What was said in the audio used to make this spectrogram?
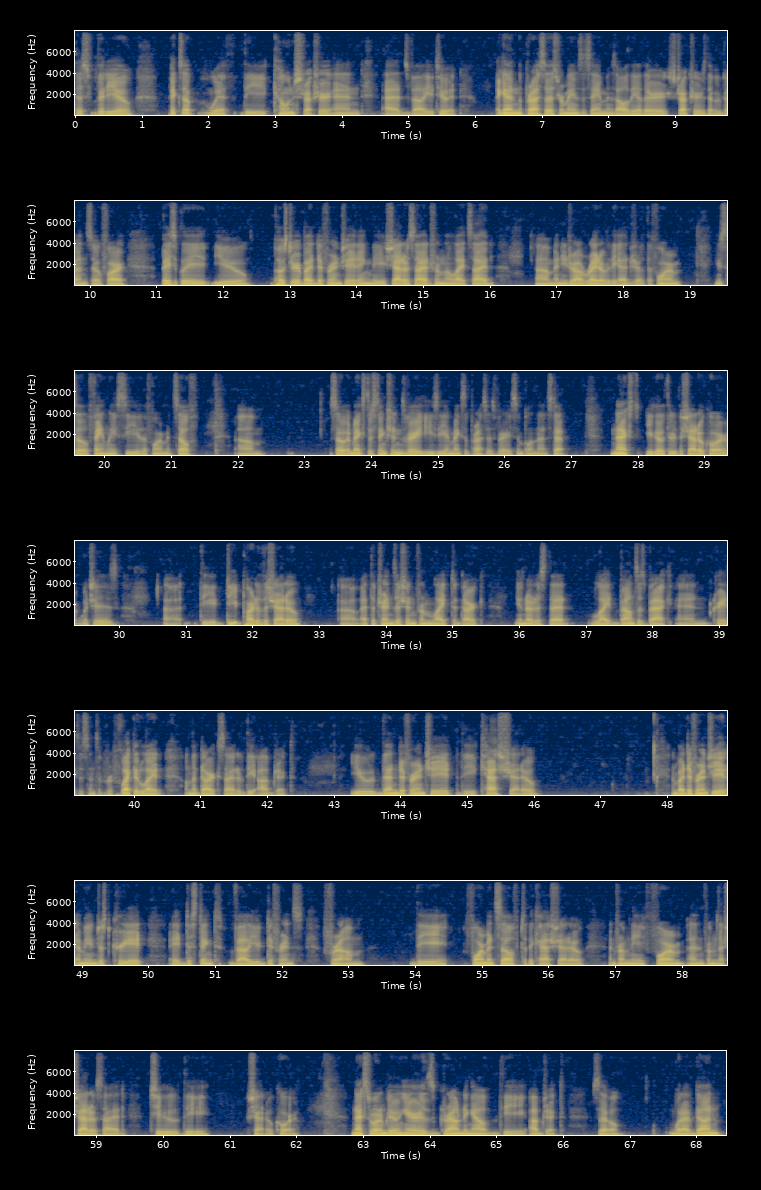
This video picks up with the cone structure and adds value to it. Again, the process remains the same as all the other structures that we've done so far. Basically, you poster by differentiating the shadow side from the light side, um, and you draw right over the edge of the form. You still faintly see the form itself. Um, so it makes distinctions very easy and makes the process very simple in that step. Next, you go through the shadow core, which is uh, the deep part of the shadow uh, at the transition from light to dark. You'll notice that light bounces back and creates a sense of reflected light on the dark side of the object. You then differentiate the cast shadow. And by differentiate, I mean just create a distinct value difference from the form itself to the cast shadow and from the form and from the shadow side to the shadow core. Next, what I'm doing here is grounding out the object. So what I've done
